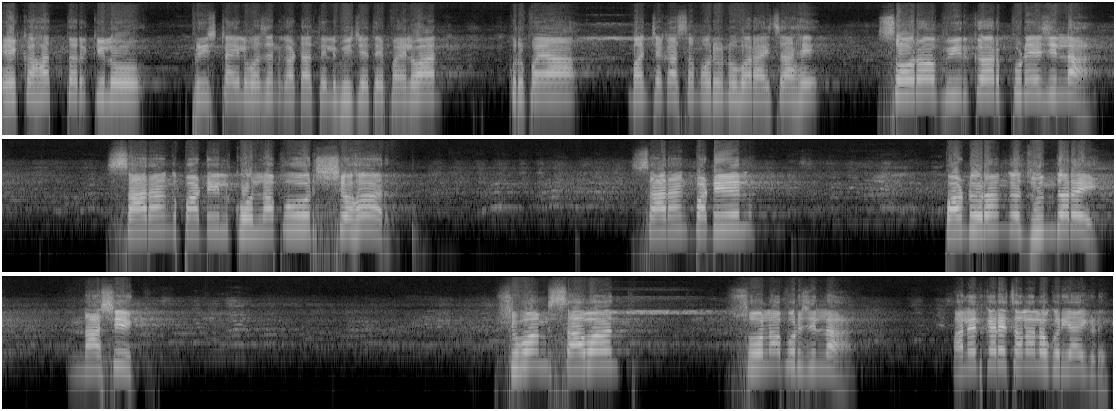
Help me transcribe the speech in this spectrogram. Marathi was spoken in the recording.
एकाहत्तर किलो फ्रीस्टाईल वजन गटातील विजेते पैलवान कृपया मंचकासमोर येऊन उभं राहायचं आहे. सौरभ वीरकर पुणे जिल्हा. सारंग पाटील कोल्हापूर शहर. सारंग पाटील पांडुरंग झुंदरे नाशिक. शुभम सावंत सोलापूर जिल्हा. आलेत का रे? चला लवकर या इकडे.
